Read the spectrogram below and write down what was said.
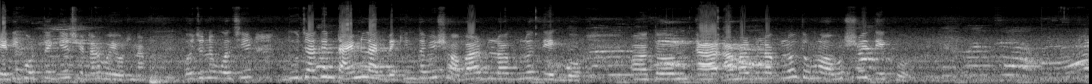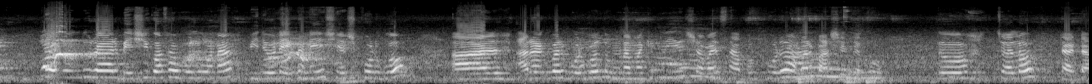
রেডি করতে গিয়ে সেটা হয়ে ওঠে না। ওই জন্য বলছি, দু চার দিন টাইম লাগবে, কিন্তু আমি সবার ব্লগগুলো দেখব। তো আমার ব্লগগুলো তোমরা অবশ্যই দেখো। বন্ধুরা, আর বেশি কথা বলব না। ভিডিওটা এখানেই শেষ করব। আর আরও একবার বলব, তোমরা আমাকে প্লিজ সবাই সাপোর্ট করো, আমার পাশে থেকো। তো চলো, টাটা।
